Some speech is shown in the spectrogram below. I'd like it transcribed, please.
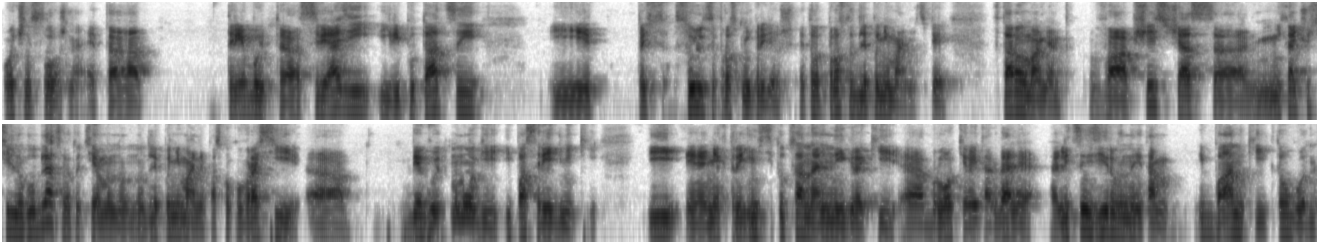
очень сложно. Это требует связей и репутации, и то есть с улицы просто не придешь. Это вот просто для понимания. Теперь второй момент вообще сейчас э, не хочу сильно углубляться в эту тему, но, но для понимания, поскольку в России э, бегают многие и посредники, и э, некоторые институциональные игроки, брокеры и так далее, лицензированные там и банки, и кто угодно,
